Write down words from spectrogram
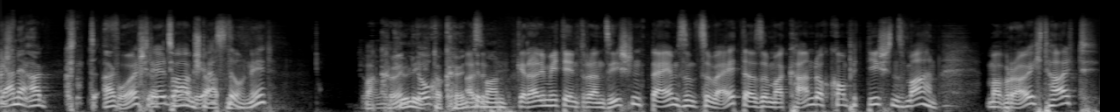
gerne Akt, Akt, Vorstellbar starten. doch nicht? Man könnte natürlich, doch, da könnte also man. Gerade mit den Transition Times und so weiter, also man kann doch Competitions machen. Man bräuchte halt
